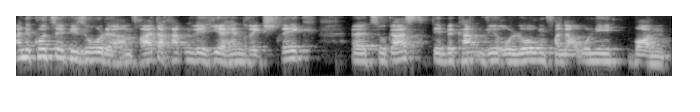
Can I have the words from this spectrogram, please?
Eine kurze Episode. Am Freitag hatten wir hier Hendrik Streeck äh, zu Gast, den bekannten Virologen von der Uni Bonn.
